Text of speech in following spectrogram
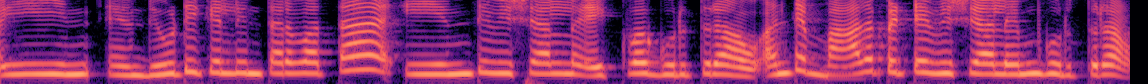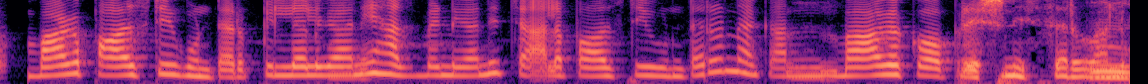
ఈ డ్యూటీకి వెళ్ళిన తర్వాత ఈ ఇంటి విషయాల్లో ఎక్కువ గుర్తురావు. అంటే బాధ పెట్టే విషయాలు ఏం గుర్తురావు. బాగా పాజిటివ్గా ఉంటారు. పిల్లలు కానీ హస్బెండ్ కానీ చాలా పాజిటివ్ ఉంటారు. నాకు అన్- బాగా కోఆపరేషన్ ఇస్తారు వాళ్ళు.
